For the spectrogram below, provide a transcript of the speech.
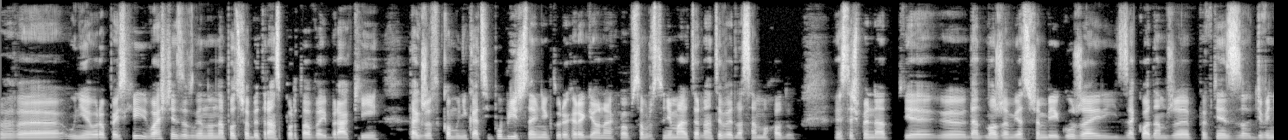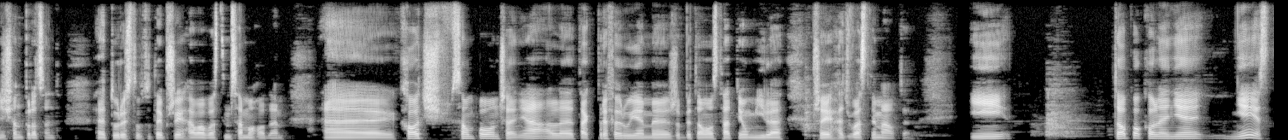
w Unii Europejskiej właśnie ze względu na potrzeby transportowe i braki także w komunikacji publicznej w niektórych regionach, bo prostu nie ma alternatywy dla samochodu. Jesteśmy nad, nad Morzem w Jastrzębiej Górze i zakładam, że pewnie 90% e, turystów tutaj przyjechało własnym samochodem. E, choć są połączenia, ale tak preferujemy, żeby tą ostatnią milę przejechać własnym autem. I to pokolenie nie jest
